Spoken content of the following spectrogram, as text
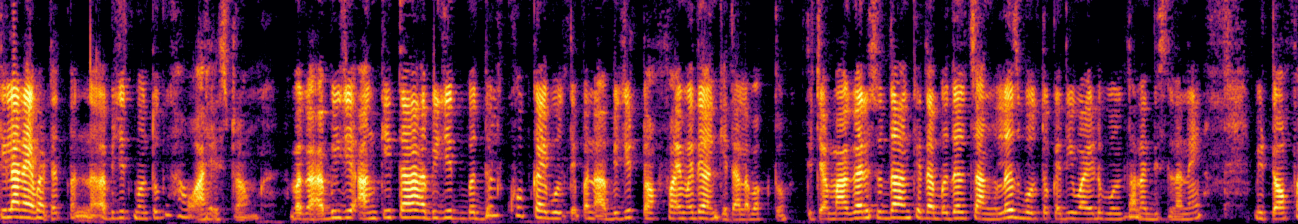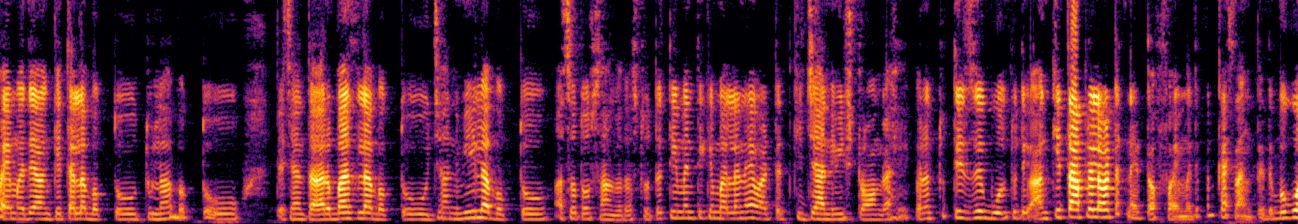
तिला नाही वाटत पण अभिजित म्हणतो की हा आहे स्ट्रॉंग बघा अभिजित अंकिता अभिजित बद्दल खूप काही बोलते पण अभिजित टॉप फायमध्ये अंकिताला बघतो. तिच्या माघारी सुद्धा अंकिताबद्दल चांगलंच बोलतो कधी वाईट बोलताना दिसला नाही. मी टॉप फायमध्ये अंकिताला बघतो तुला बघतो त्याच्यानंतर अरबाजला बघतो जान्हवीला बघतो असं तो सांगत असतो. तर ती म्हणते की मला नाही वाटत की जान्हवी स्ट्रॉंग आहे. परंतु ते जे बोलतो ते अंकिता आपल्याला वाटत नाही टॉप फायमध्ये पण काय सांगते ते? बघू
